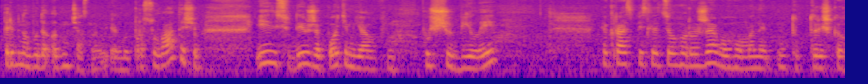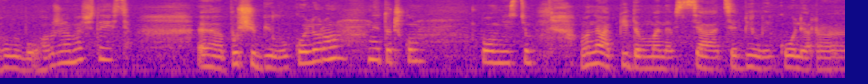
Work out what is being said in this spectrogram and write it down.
потрібно буде одночасно якби, просувати, щоб і сюди вже потім я пущу білий. Якраз після цього рожевого у мене тут трішки голубого вже, бачите, є. Е, Пущу білу кольору ниточку повністю. Вона піде в мене вся ця білий колір е,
